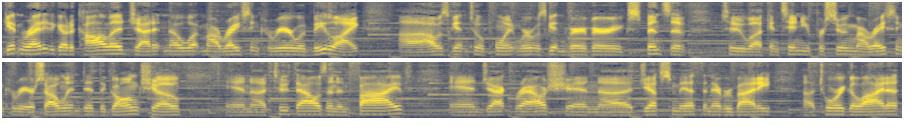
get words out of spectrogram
getting ready to go to college. I didn't know what my racing career would be like. Uh, I was getting to a point where it was getting very, very expensive to uh, continue pursuing my racing career. So I went and did the Gong Show in uh, 2005. And Jack Roush and uh, Jeff Smith and everybody, uh, Tori Galida,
